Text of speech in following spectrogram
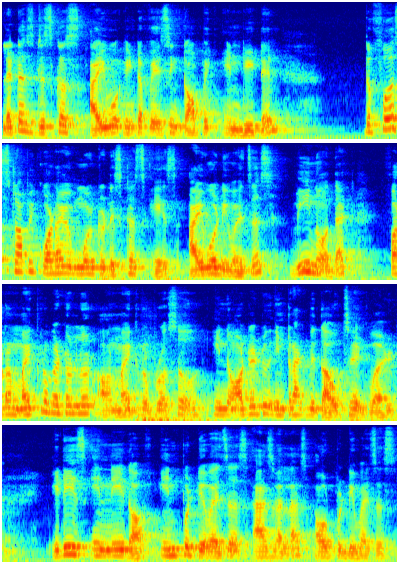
Let us discuss IO interfacing topic in detail. The first topic what I am going to discuss is IO devices. We know that for a microcontroller or microprocessor, in order to interact with the outside world, it is in need of input devices as well as output devices.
